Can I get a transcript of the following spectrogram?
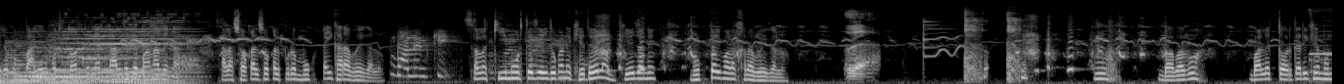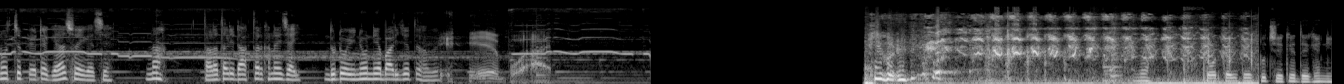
এরকম বালের মতো তরকারি আর কাল থেকে বানাবে না। শালা সকাল সকাল পুরো মুখটাই খারাপ হয়ে গেল। শালা কি মুহূর্তে যে এই দোকানে খেতে এলাম কে জানে? মুখটাই মানে খারাপ হয়ে গেল। বাবা গো বালের তরকারি খেয়ে মনে হচ্ছে পেটে গ্যাস হয়ে গেছে। না তাড়াতাড়ি ডাক্তারখানায় যাই দুটো ইনো নিয়ে বাড়ি যেতে হবে। তরকারিটা একটু চেকে দেখে নি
